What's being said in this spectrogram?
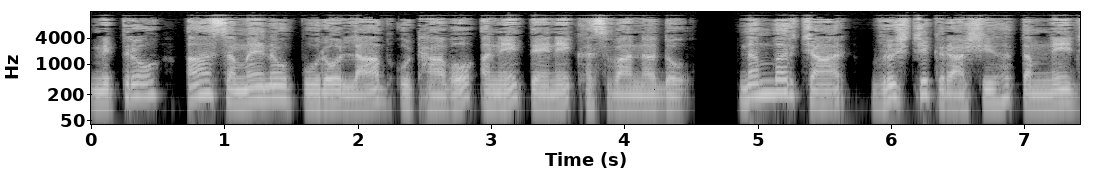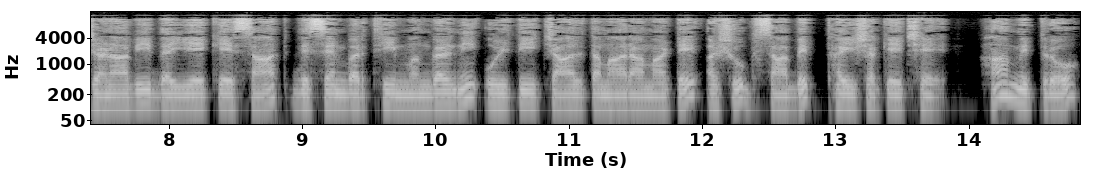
મિત્રો, આ સમયનો પૂરો લાભ ઉઠાવો અને તેને ખસવા ન દો. નંબર ચાર વૃશ્ચિક રાશિ તમને જણાવી દઈએ કે સાત ડિસેમ્બરથી મંગળની ઉલટી ચાલ તમારા માટે અશુભ સાબિત થઈ શકે છે. હા મિત્રો,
